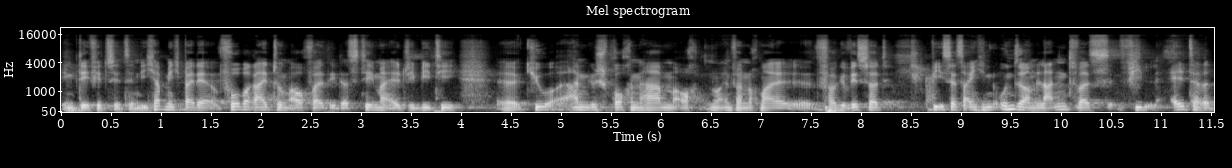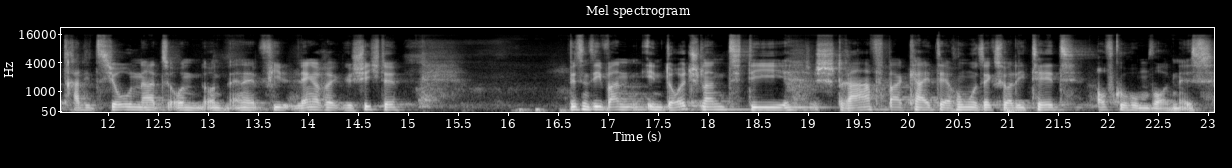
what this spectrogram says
im Defizit sind. Ich habe mich bei der Vorbereitung, auch weil Sie das Thema LGBTQ angesprochen haben, auch nur einfach nochmal äh, vergewissert, wie ist das eigentlich in unserem Land, was viel ältere Traditionen hat und, und eine viel längere Geschichte. Wissen Sie, wann in Deutschland die Strafbarkeit der Homosexualität aufgehoben worden ist?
